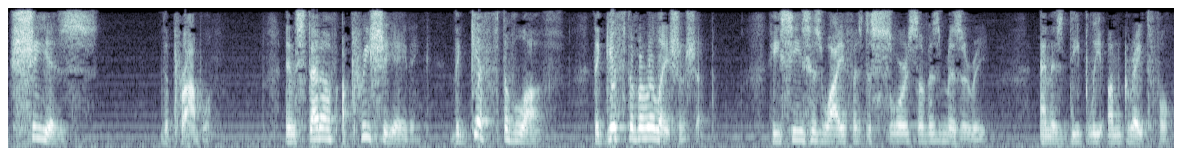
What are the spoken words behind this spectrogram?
She is the problem. Instead of appreciating the gift of love, the gift of a relationship, he sees his wife as the source of his misery and is deeply ungrateful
